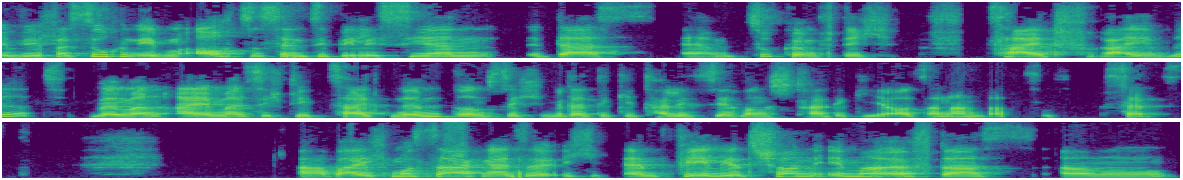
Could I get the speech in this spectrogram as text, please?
wir versuchen eben auch zu sensibilisieren, dass ähm, zukünftig Zeit frei wird, wenn man einmal sich die Zeit nimmt und sich mit der Digitalisierungsstrategie auseinandersetzt. Aber ich muss sagen, also ich empfehle jetzt schon immer öfters ähm,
